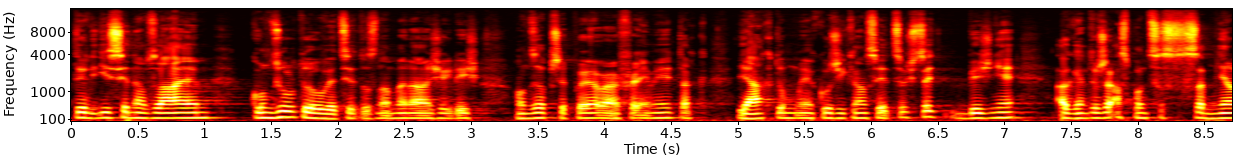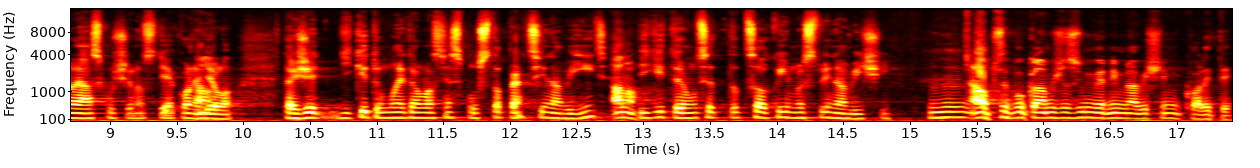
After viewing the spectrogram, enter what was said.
ty lidi si navzájem konzultují věci, to znamená, že když Honza připravuje wireframey, tak já k tomu jako říkám si, což se běžně agentuře, aspoň co jsem měl já zkušenosti, jako nedělo. No. Takže díky tomu je tam vlastně spousta prací navíc, ano. díky tomu se to celkové množství navýší. Mm-hmm, ale předpokládám, že s úměrným navýšením kvality.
